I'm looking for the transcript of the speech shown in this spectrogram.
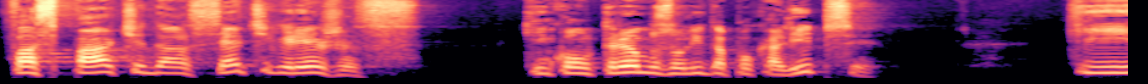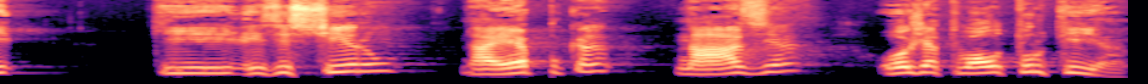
faz parte das sete igrejas que encontramos no livro do Apocalipse, que, que existiram na época na Ásia, hoje atual Turquia.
